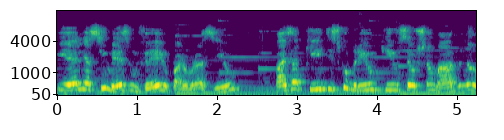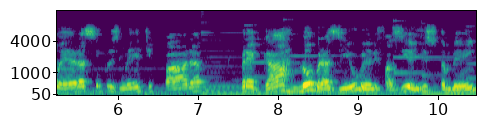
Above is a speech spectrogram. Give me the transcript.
E ele assim mesmo veio para o Brasil, mas aqui descobriu que o seu chamado não era simplesmente para pregar no Brasil, ele fazia isso também,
